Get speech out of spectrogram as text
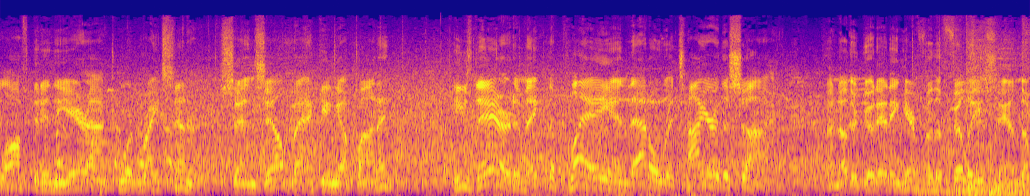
Lofted in the air out toward right center. Senzel backing up on it. He's there to make the play, and that'll retire the side. Another good inning here for the Phillies, and the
